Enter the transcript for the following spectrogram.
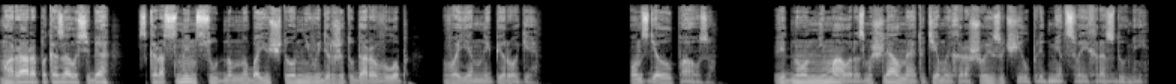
Марара показала себя скоростным судном, но боюсь, что он не выдержит удара в лоб военной пироги». Он сделал паузу. Видно, он немало размышлял на эту тему и хорошо изучил предмет своих раздумий.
